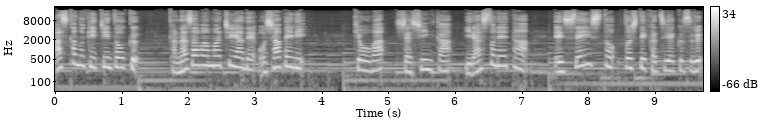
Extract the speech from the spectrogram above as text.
アスカのキッチントーク金沢町屋でおしゃべり。今日は写真家イラストレーターエッセイストとして活躍する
